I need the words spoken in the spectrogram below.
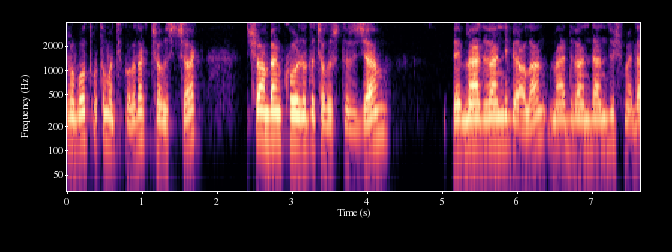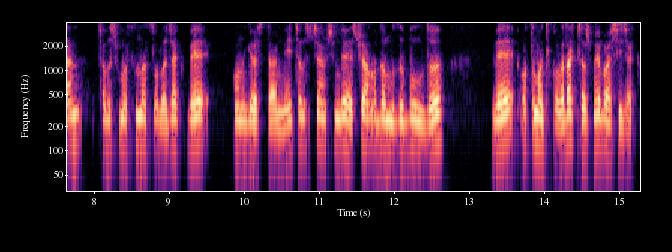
robot otomatik olarak çalışacak. Şu an ben koridorda çalıştıracağım ve merdivenli bir alan. Merdivenden düşmeden çalışması nasıl olacak ve onu göstermeye çalışacağım. Şimdi evet şu an odamızı buldu ve otomatik olarak çalışmaya başlayacak.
